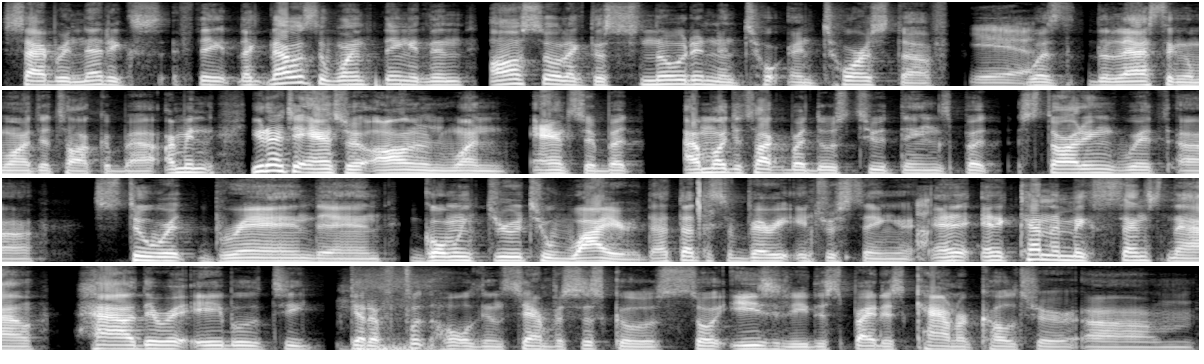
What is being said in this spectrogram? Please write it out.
cybernetics thing. Like that was the one thing, and then also like the Snowden and Tor, and Tor stuff. Yeah, was the last thing I wanted to talk about. I mean, you don't have to answer it all in one answer, but I wanted to talk about those two things. But starting with uh, Stewart Brand and going through to Wired, I thought that's very interesting, and, and it kind of makes sense now how they were able to get a foothold in San Francisco so easily, despite its counterculture um,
